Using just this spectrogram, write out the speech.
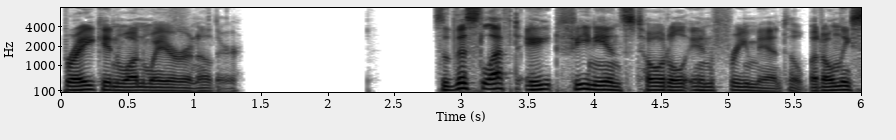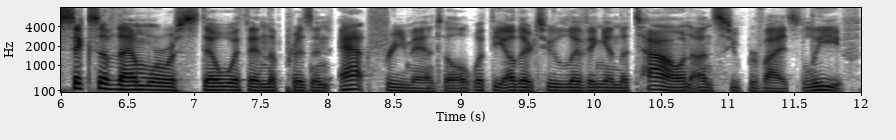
break in one way or another. So this left eight Fenians total in Fremantle, but only six of them were still within the prison at Fremantle, with the other two living in the town on supervised leave.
